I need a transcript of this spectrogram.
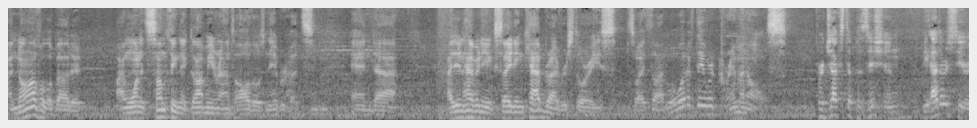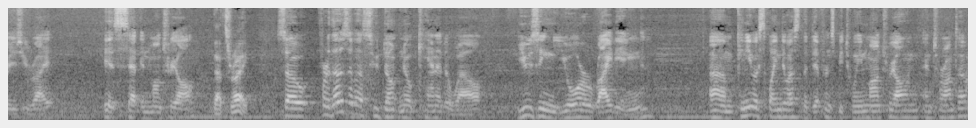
a novel about it, I wanted something that got me around to all those neighborhoods. And uh, I didn't have any exciting cab driver stories, so I thought, well, what if they were criminals? For juxtaposition, the other series you write is set in Montreal. That's right. So, for those of us who don't know Canada well, using your writing, um, can you explain to us the difference between Montreal and, and Toronto?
